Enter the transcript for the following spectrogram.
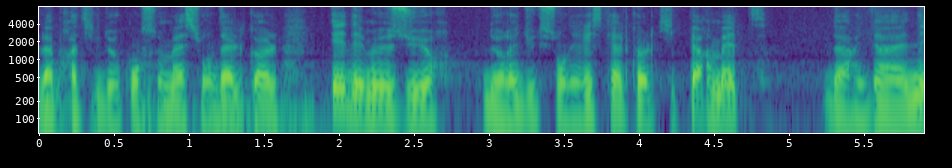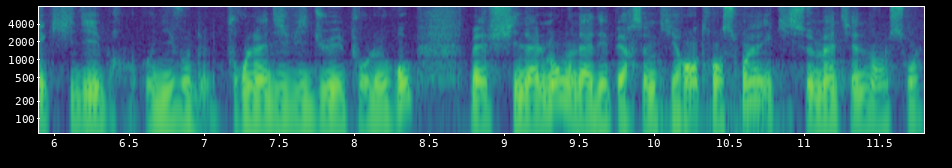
la pratique de consommation d'alcool et des mesures de réduction des risques alcool qui permettent d'arriver à un équilibre au niveau pour l'individu et pour le groupe, ben, finalement, on a des personnes qui rentrent en soins et qui se maintiennent dans le soin.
